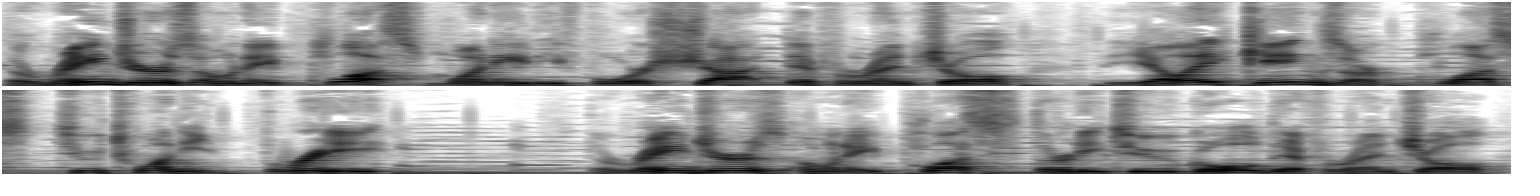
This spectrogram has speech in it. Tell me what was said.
The Rangers own a plus 184 shot differential. The LA Kings are plus 223. The Rangers own a plus 32 goal differential.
